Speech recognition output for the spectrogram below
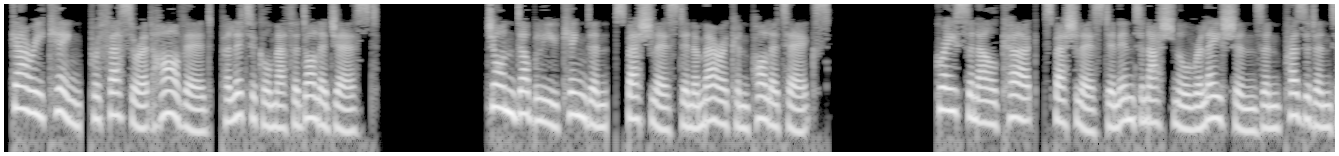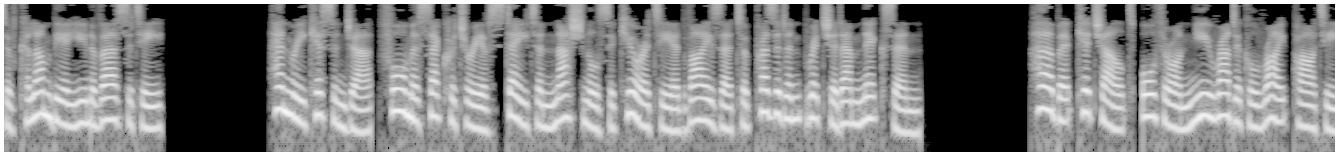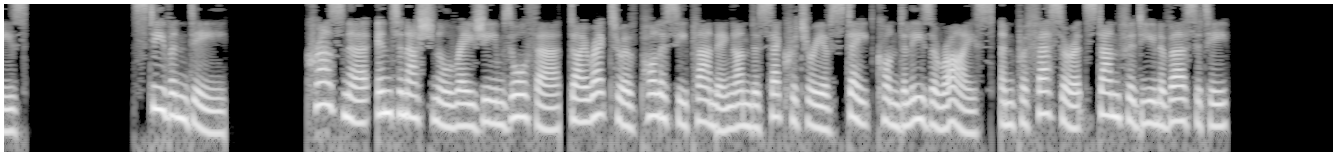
Gary King, professor at Harvard, political methodologist John W. Kingdon, specialist in American politics Grayson L. Kirk, specialist in international relations and president of Columbia University Henry Kissinger, former Secretary of State and National Security Advisor to President Richard M. Nixon Herbert Kitschelt, author on New Radical Right Parties Stephen D. Krasner, International Regimes author, Director of Policy Planning under Secretary of State Condoleezza Rice, and professor at Stanford University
